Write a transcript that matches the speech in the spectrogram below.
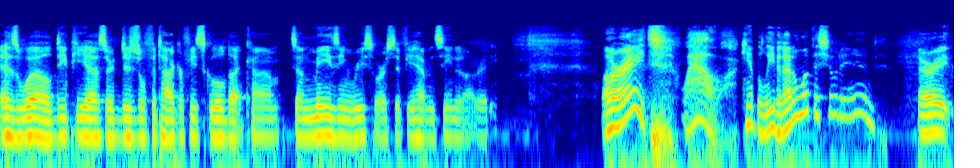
as well, DPS or digitalphotographyschool.com. It's an amazing resource if you haven't seen it already. All right. Wow, I can't believe it. I don't want the show to end. All right.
